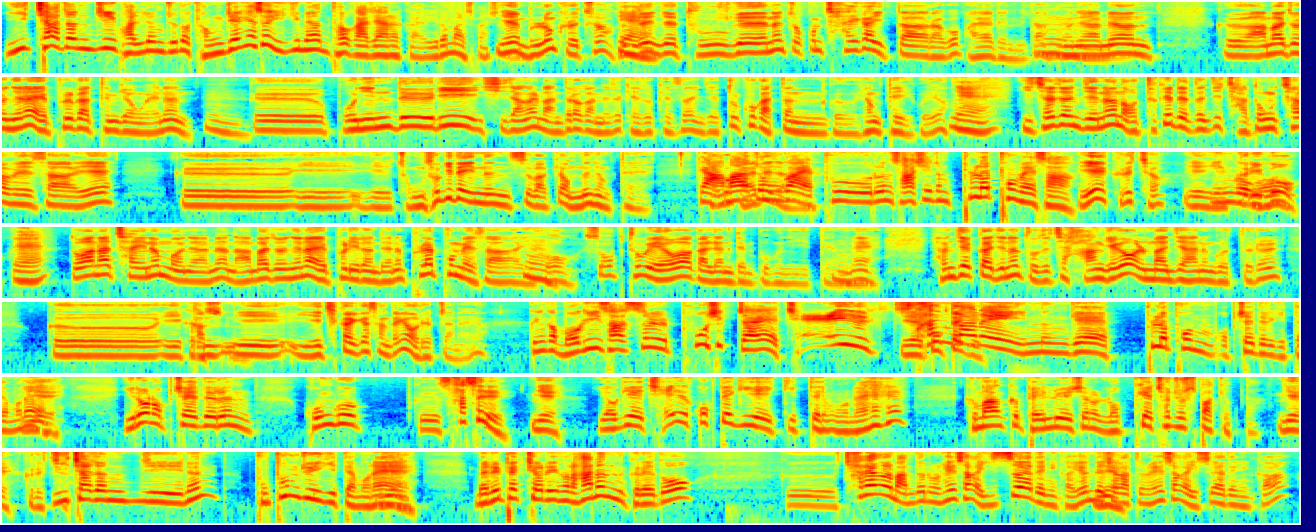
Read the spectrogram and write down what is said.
2차 전지 관련주도 경쟁에서 이기면 더 가지 않을까요? 이런 말씀하시죠. 예, 물론 그렇죠. 근데 예. 이제 두 개는 조금 차이가 있다라고 봐야 됩니다. 음. 뭐냐면 그 아마존이나 애플 같은 경우에는 음. 그 본인들이 시장을 만들어가면서 계속해서 이제 뚫고 갔던 그 형태이고요. 예. 2차 전지는 어떻게 되든지 자동차 회사의 그, 이, 이 종속이 돼 있는 수밖에 없는 형태. 그러니까 아마존과 애플은 사실은 플랫폼 회사. 예, 그렇죠. 예, 예. 그리고 예. 또 하나 차이는 뭐냐면 아마존이나 애플 이런 데는 플랫폼 회사이고 음. 소프트웨어와 관련된 부분이기 때문에 음. 현재까지는 도대체 한계가 얼마인지 하는 것들을 그, 이, 감, 이 예측하기가 상당히 어렵잖아요. 그러니까 먹이 사슬 포식자의 제일 예, 상단에 꼭대기. 있는 게 플랫폼 업체들이기 때문에 예. 이런 업체들은 공급 그 사슬 예. 여기에 제일 꼭대기에 있기 때문에 그만큼 valuation을 높게 쳐줄 수밖에 없다. 예, 그렇죠. 2차 전지는 부품주의이기 때문에 예. manufacturing을 하는 그래도 그 차량을 만드는 회사가 있어야 되니까 현대차 예. 같은 회사가 있어야 되니까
